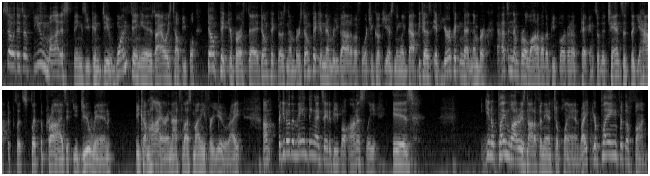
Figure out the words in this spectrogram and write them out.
So there's a few modest things you can do. One thing is I always tell people don't pick your birthday, don't pick those numbers, don't pick a number you got out of a fortune cookie or something like that because if you're picking that number, that's a number a lot of other people are going to pick. And so the chances that you have to split the prize if you do win become higher and that's less money for you, right? Um, but you know the main thing I'd say to people honestly is you know playing the lottery is not a financial plan, right? You're playing for the fun.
